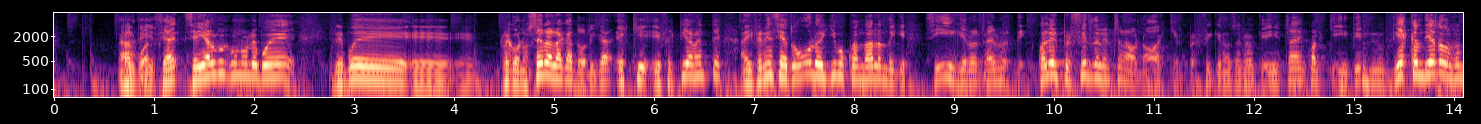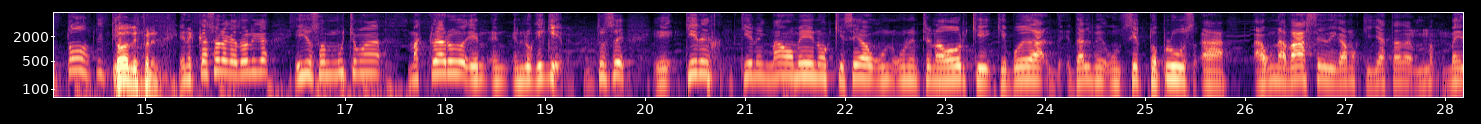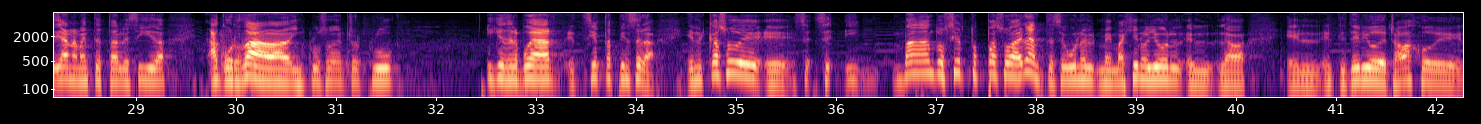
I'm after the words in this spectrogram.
Ah, si, hay, si hay algo que uno le puede, le puede eh, eh, reconocer a la Católica es que efectivamente, a diferencia de todos los equipos cuando hablan de que sí, quiero traer. de- ¿Cuál es el perfil del entrenador? No, es que el perfil que no se que y traen cualquier. Y tienen 10 candidatos que son todos distintos. Todos diferentes. En el caso de la Católica, ellos son mucho más, más claros en, en- en lo que quieren. Entonces, eh, quieren, quieren más o menos que sea un, un entrenador que, que pueda darle un cierto plus a, a una base, digamos, que ya está medianamente establecida, acordada incluso dentro del club, y que se le pueda dar eh, ciertas pinceladas. En el caso de... eh, y va dando ciertos pasos adelante, según el, me imagino yo, el, el- criterio de trabajo de-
